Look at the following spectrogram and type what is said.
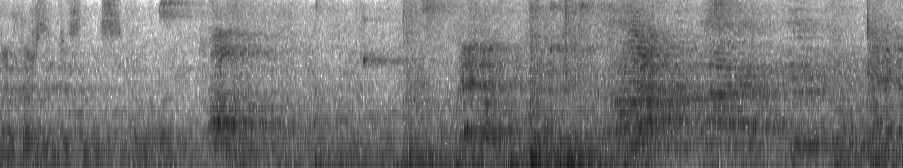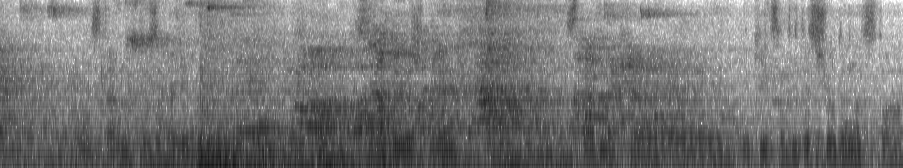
Ну, я теж за ДСНС боліваю. Ну, то взагалі. Згадуєш, блін, Стебник, е, який це 2011-го.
